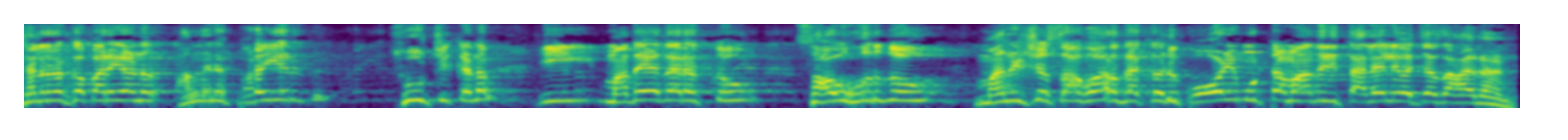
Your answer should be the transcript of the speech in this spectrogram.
ചിലരൊക്കെ പറയാണ് അങ്ങനെ പറയരുത്. സൂക്ഷിക്കണം. ഈ മതേതരത്വവും സൗഹൃദവും മനുഷ്യ സൗഹാർദ്ദമൊക്കെ ഒരു കോഴിമുട്ട മാതിരി തലയിൽ വെച്ച സാധനമാണ്.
